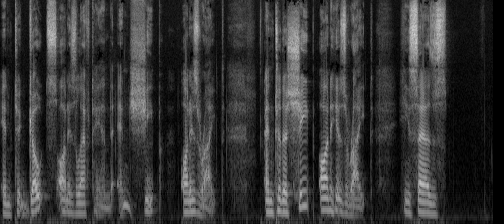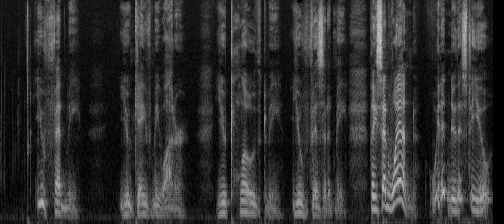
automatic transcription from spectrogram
into goats on his left hand and sheep on his right. And to the sheep on his right, he says, You fed me you gave me water. You clothed me. You visited me. They said, When? We didn't do this to you.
